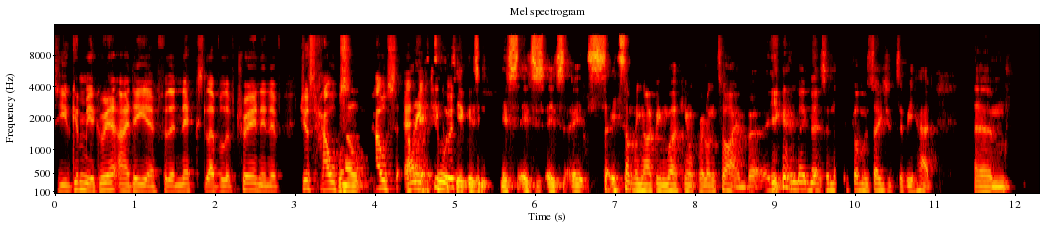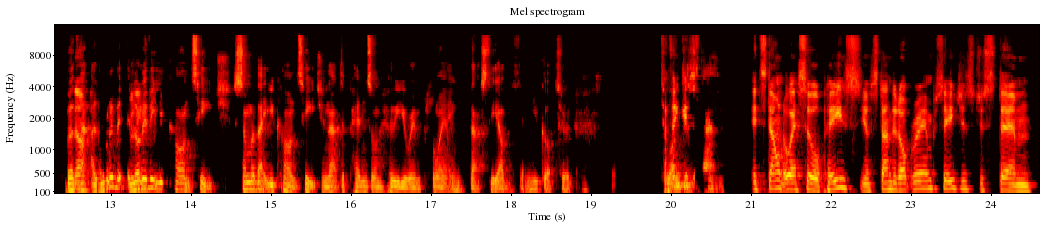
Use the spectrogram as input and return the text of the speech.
so you've given me a great idea for the next level of training of just how well, how I need to talk to you because it's it's it's it's it's something I've been working on for a long time. But yeah, maybe that's another conversation to be had. Um, but no, that, a lot of it, a lot of it you can't teach. Some of that you can't teach, and that depends on who you're employing. That's the other thing you've got to to I think understand. It's, it's down to SOPs, you know, standard operating procedures. Just um,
